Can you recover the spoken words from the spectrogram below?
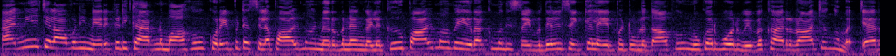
அந்நிய செலாவணி நெருக்கடி காரணமாக குறிப்பிட்ட சில பால்மா நிறுவனங்களுக்கு பால்மாவை இறக்குமதி செய்வதில் சிக்கல் ஏற்பட்டுள்ளதாக நுகர்வோர் விவகார ராஜாங்க அமைச்சர்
